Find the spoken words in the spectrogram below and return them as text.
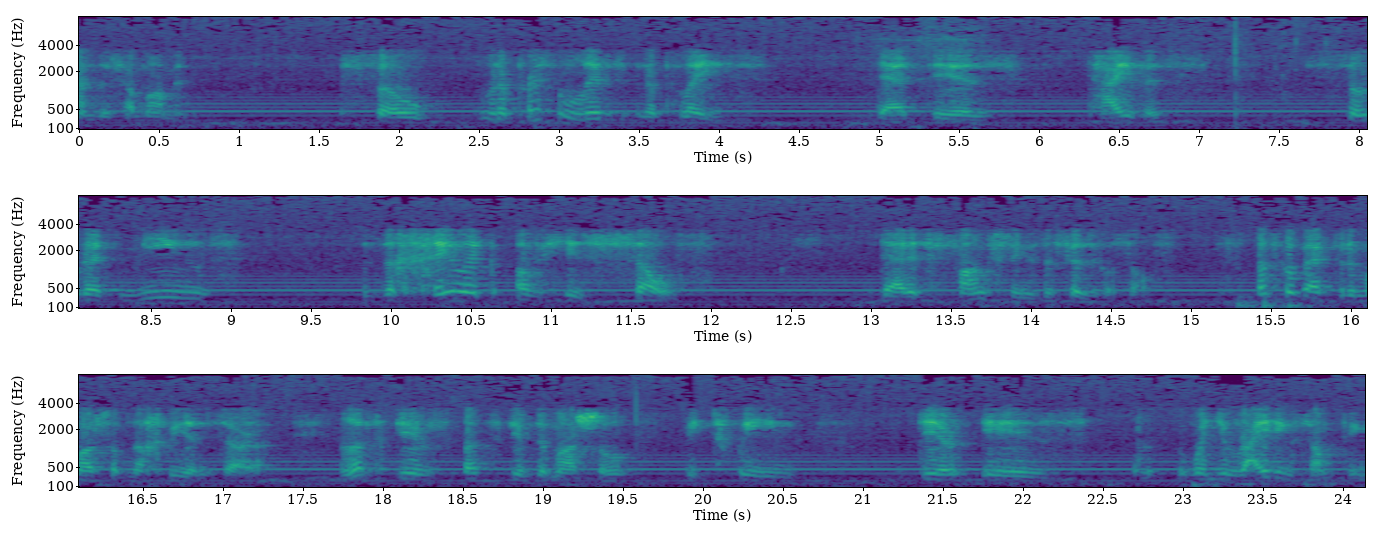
Chandas Hamamin. So, when a person lives in a place that is taivas, so that means the chelik of his self that is functioning is the physical self. Let's go back to the marshal of Nachri and Zara. Let's give let's give the marshal between there is when you're writing something,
